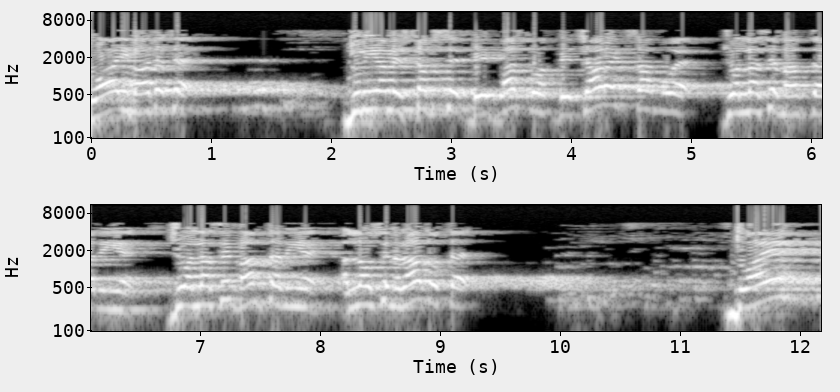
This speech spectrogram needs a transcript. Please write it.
دعا عبادت ہے۔ دنیا میں سب سے بے بس اور بے چارہ انسان وہ ہے جو اللہ سے مانگتا نہیں ہے، جو اللہ سے مانگتا نہیں ہے، اللہ اسے ناراض ہوتا ہے۔ دعائیں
